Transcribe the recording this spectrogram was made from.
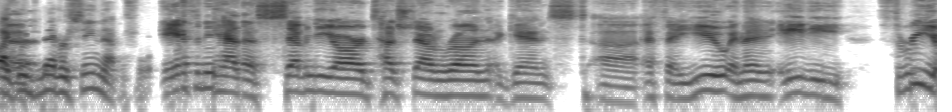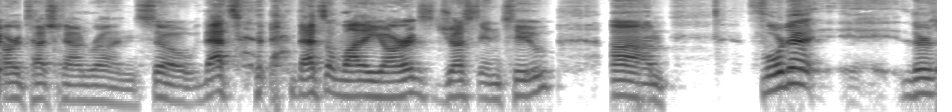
like a, we've never seen that before. Anthony had a seventy-yard touchdown run against uh, FAU, and then an eighty-three-yard touchdown run. So that's that's a lot of yards just in two. Um, Florida there's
